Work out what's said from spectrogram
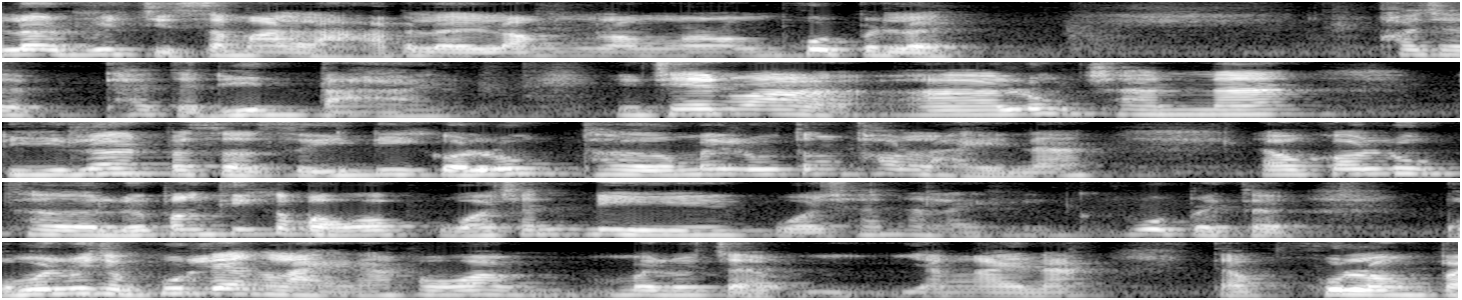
เลิศวิจิตสมาลาไปเลย ลองลองลองพูดไปเลย เขาจะแทบจะดิ้นตาย อย่างเช่นว่าอ่าลูกฉันนะดีเลิศประเสริฐสีดีกว่าลูกเธอไม่รู้ตั้งเท่าไหร่นะแล้วก็ลูกเธอ หรือบางทีก็บอกว่าผัวฉันดีผัวฉันอะไรก็พูดไปเถอะผมไม่รู้จะพูดเรื่องอะไรนะ เพราะว่าไม่รู้จะยังไงนะ แต่คุณลองไป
